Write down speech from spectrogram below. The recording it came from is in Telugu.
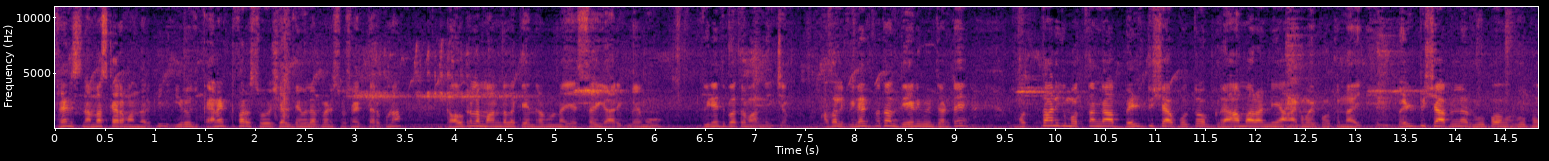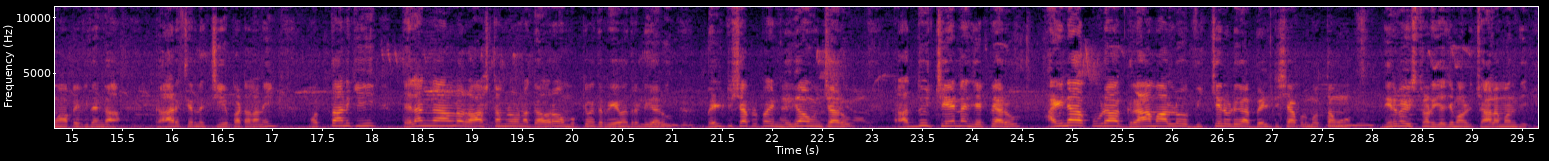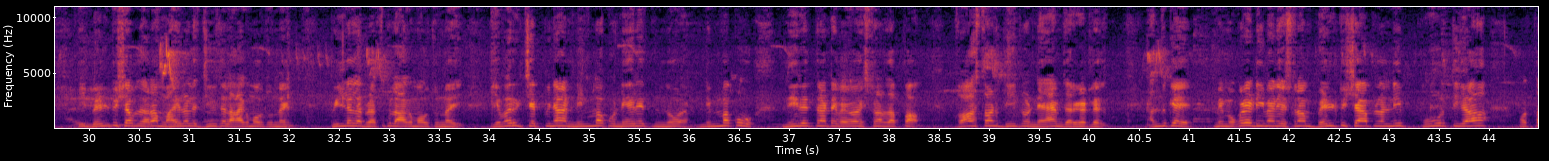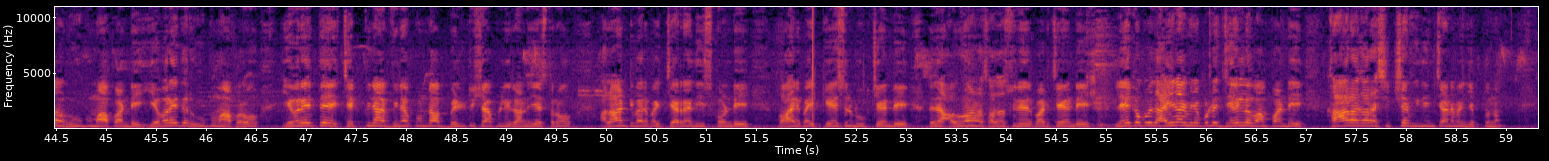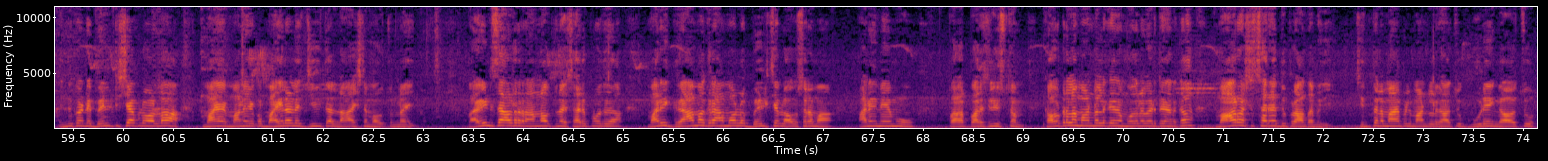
ఫ్రెండ్స్ నమస్కారం అందరికీ. ఈరోజు connect for social development society తరపున కౌటల మండల కేంద్రంలో ఉన్న ఎస్ఐ గారికి మేము వినతి పత్రం అందించాం. అసలు వినతి పత్రం దేని గురించి అంటే మొత్తానికి మొత్తంగా బెల్ట్ షాపులతో గ్రామాలన్నీ ఆగమైపోతున్నాయి. బెల్ట్ షాపులను రూపం రూపమాపే విధంగా కార్యాచరణ చేపట్టాలని మొత్తానికి తెలంగాణలో రాష్ట్రంలో ఉన్న గౌరవ ముఖ్యమంత్రి రేవంత్ రెడ్డి గారు బెల్ట్ షాపులపై నిఘా ఉంచారు. రద్దు చేయండి అని చెప్పారు. అయినా కూడా గ్రామాల్లో విచ్చెలుడిగా బెల్ట్ షాపులు మొత్తము నిర్వహిస్తున్నాడు యజమానులు చాలామంది. ఈ బెల్ట్ షాప్ ద్వారా మహిళల జీవితాలు ఆగమవుతున్నాయి. పిల్లల బ్రతుకులు ఆగమవుతున్నాయి. ఎవరికి చెప్పినా నిమ్మకు నేరె నిమ్మకు నీరెత్తినట్టే వ్యవహరిస్తున్నారు తప్ప వాస్తవానికి దీంట్లో న్యాయం జరగట్లేదు. అందుకే మేము ఒకటే డిమాండ్ చేస్తున్నాం. బెల్ట్ షాపులన్నీ పూర్తిగా మొత్తం రూపు మాపండి ఎవరైతే రూపు మాపరో ఎవరైతే చెప్పినా వినకుండా బెల్ట్ షాపుల్ని రన్ చేస్తారో అలాంటి వారిపై చర్య తీసుకోండి. వారిపై కేసులు బుక్ చేయండి. లేదా అవగాహన సదస్సులు ఏర్పాటు చేయండి. లేకపోతే అయినా వినప్పుడే జైల్లో పంపండి. కారాగార శిక్ష విధించండి మేము చెప్తున్నాం. ఎందుకంటే బెల్ట్ షాపుల వల్ల మన మన యొక్క మహిళల జీవితాలు నాశనం అవుతున్నాయి. వైన్ సాలరీ రన్ అవుతున్నాయి సరిపోదుగా? మరి గ్రామ గ్రామాల్లో బెల్ట్ షాపులు అవసరమా? అని మేము పరిశీలిస్తాం. కౌటల మండల కింద మొదలు పెడితే కనుక మహారాష్ట్ర సరిహద్దు ప్రాంతం ఇది. చింతల మామిపల్లి మండలం కావచ్చు గూడెం కావచ్చు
